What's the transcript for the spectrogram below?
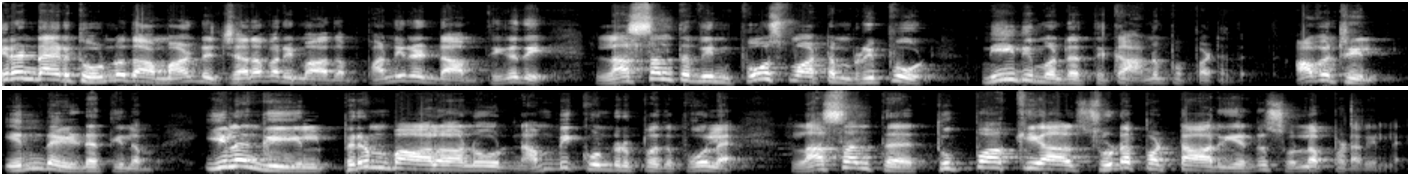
இரண்டாயிரத்தி ஒன்பதாம் ஆண்டு ஜனவரி மாதம் பன்னிரெண்டாம் தேதி லசந்தவின் போஸ்ட்மார்ட்டம் ரிப்போர்ட் நீதிமன்றத்துக்கு அனுப்பப்பட்டது. அவற்றில் எந்த இடத்திலும் இலங்கையில் பெரும்பாலானோர் நம்பிக்கொண்டிருப்பது போல லசந்த துப்பாக்கியால் சுடப்பட்டார் என்று சொல்லப்படவில்லை.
